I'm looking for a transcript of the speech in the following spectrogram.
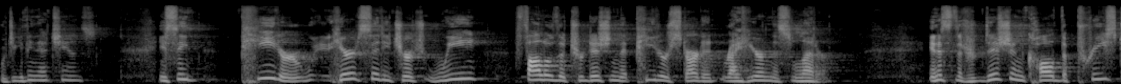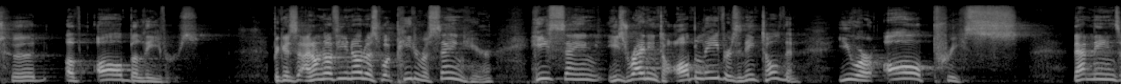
Would you give me that chance? You see, Peter, here at City Church, we follow the tradition that Peter started right here in this letter. And it's the tradition called the priesthood of all believers. Because I don't know if you noticed what Peter was saying here. He's saying, he's writing to all believers, and he told them, You are all priests. That means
